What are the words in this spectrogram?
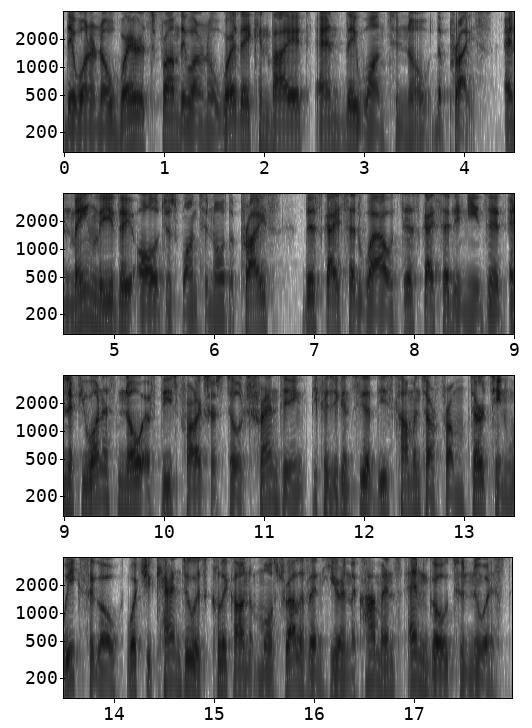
they want to know where it's from, they want to know where they can buy it, and they want to know the price. And mainly, they all just want to know the price, this guy said wow, this guy said he needs it. And if you want to know if these products are still trending, because you can see that these comments are from 13 weeks ago, what you can do is click on most relevant here in the comments and go to newest.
